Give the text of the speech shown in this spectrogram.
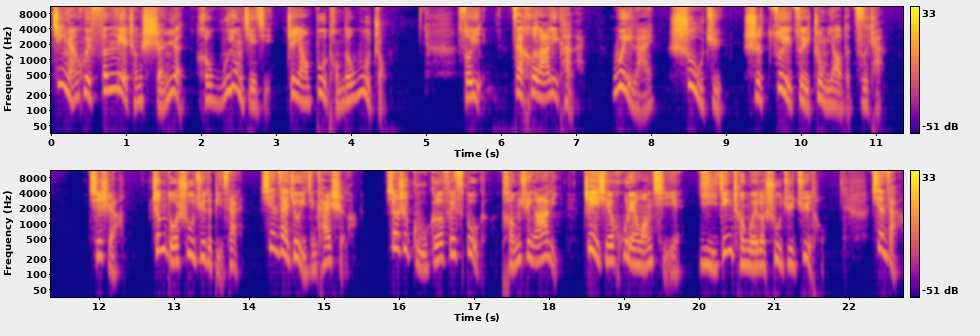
竟然会分裂成神人和无用阶级这样不同的物种。所以在赫拉利看来，未来数据是最最重要的资产。其实啊，争夺数据的比赛现在就已经开始了，像是谷歌、Facebook、腾讯、阿里这些互联网企业已经成为了数据巨头。现在啊。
